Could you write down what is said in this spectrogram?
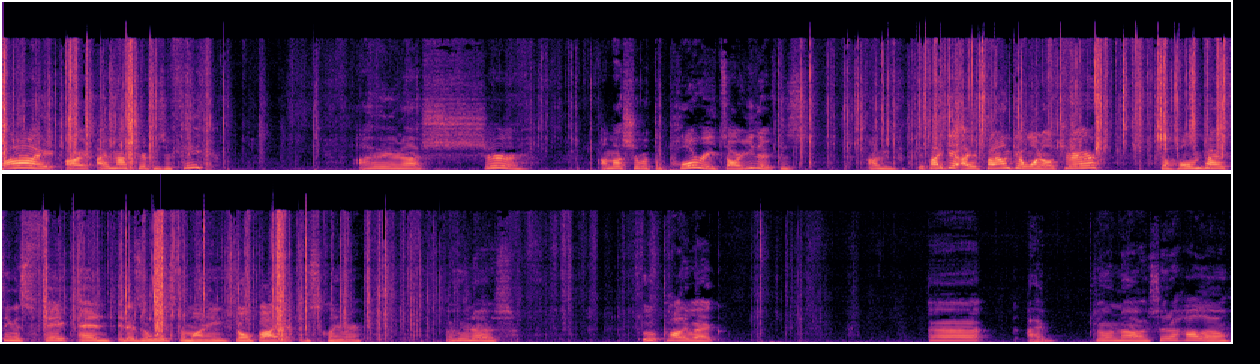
Why? Alright, I'm not sure if these are fake. I'm not sure. I'm not sure what the pull rates are either, because um, if I get if I don't get one ultra rare, the whole entire thing is fake and it is a waste of money. Don't buy it. Disclaimer. But who knows? Oop, Poliwag. Uh, I don't know. Is it a hollow?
